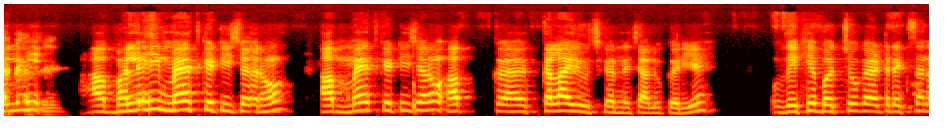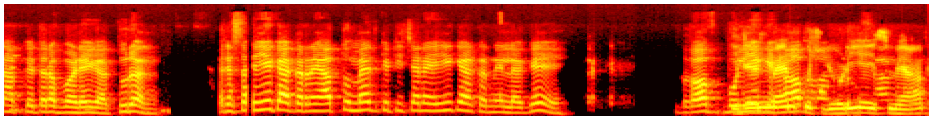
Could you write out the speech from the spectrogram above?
भले कर रहे हैं? आप भले ही मैथ के टीचर हो आप मैथ के टीचर हो आप कला यूज़ करने चालू करिए। देखिए बच्चों का अट्रैक्शन आपकी तरफ़ बढ़ेगा तुरंत। अरे सर ये क्या कर रहे हैं? आप तो मैथ के टीचर हैं ये क्या करने लगे? तो आप बोलिए कि आप कुछ जोड़िए इसमें आप।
